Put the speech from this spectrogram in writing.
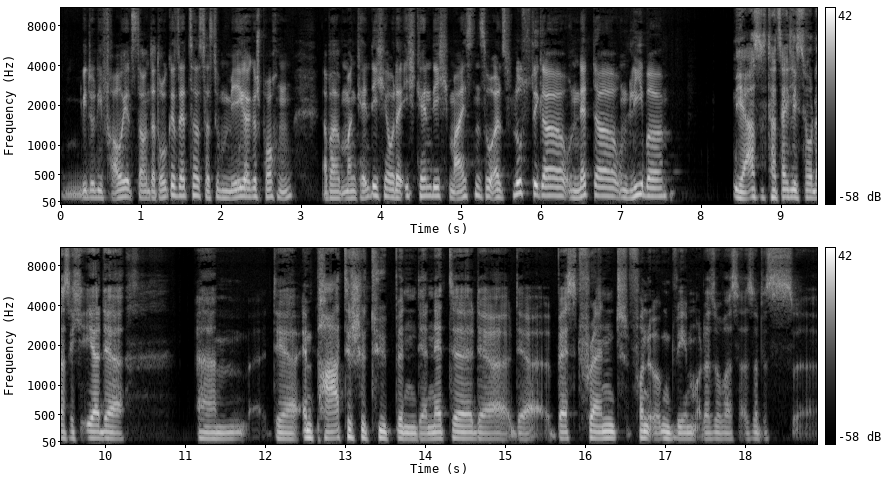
wie du die Frau jetzt da unter Druck gesetzt hast, hast du mega gesprochen. Aber man kennt dich ja oder ich kenne dich meistens so als lustiger und netter und lieber. Ja, es ist tatsächlich so, dass ich eher der, ähm, der empathische Typ bin, der nette, der, der Best Friend von irgendwem oder sowas. Also das äh,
